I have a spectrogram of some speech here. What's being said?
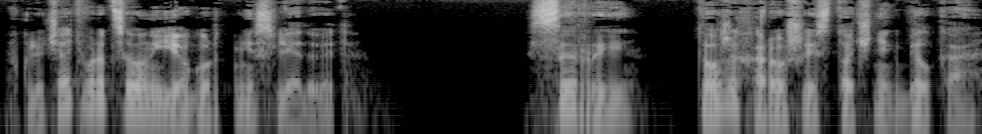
включать в рацион йогурт не следует. Сыры – тоже хороший источник белка.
